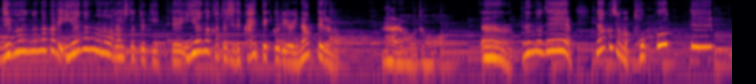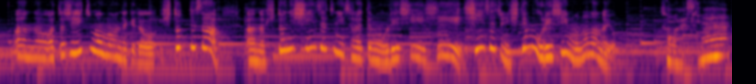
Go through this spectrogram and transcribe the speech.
自分の中で嫌なものを出した時って嫌な形で返ってくるようになってるの。なるほど。うん、なのでなんかその得ってあの私いつも思うんだけど人ってさあの人に親切にされても嬉しいし親切にしても嬉しいものなのよ。そうですね。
